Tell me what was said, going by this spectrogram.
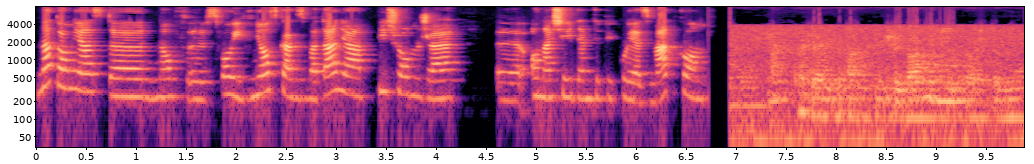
natomiast e, no, w swoich wnioskach z badania piszą, że ona się identyfikuje z matką. Tak jakby pan się bawił, czy to nie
